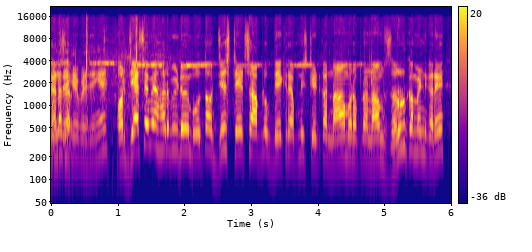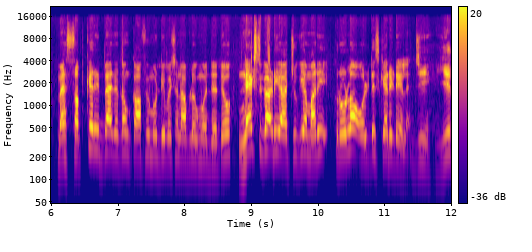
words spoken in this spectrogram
है ना सर? भेजेंगे। और जैसे मैं हर वीडियो में बोलता हूँ जिस स्टेट से आप लोग देख रहे हैं अपनी स्टेट का नाम और अपना नाम ज़रूर कमेंट करें। मैं सबके रिप्लाई देता हूँ काफ़ी मोटिवेशन आप लोग मुझे देते हो। नेक्स्ट गाड़ी आ चुकी है हमारी क्रोला ओल्टिस क्या रिटेल है। जी ये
